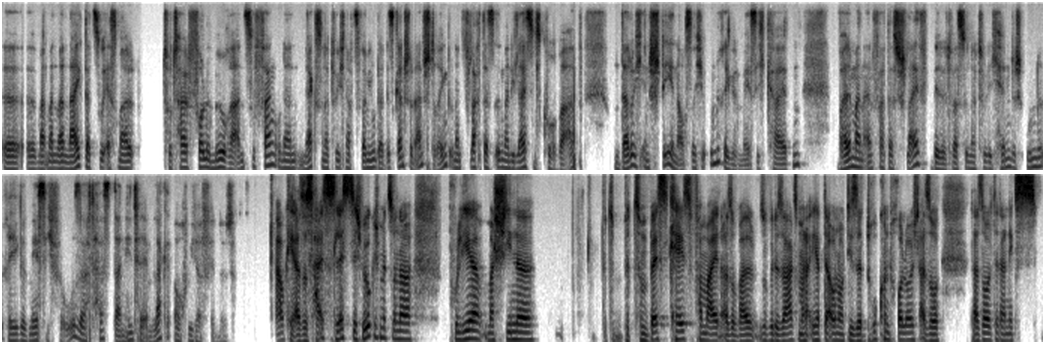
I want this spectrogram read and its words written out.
äh, äh man, man, man neigt dazu, erstmal total volle Möhre anzufangen und dann merkst du natürlich nach zwei Minuten, das ist ganz schön anstrengend und dann flacht das irgendwann die Leistungskurve ab und dadurch entstehen auch solche Unregelmäßigkeiten, weil man einfach das Schleifbild, was du natürlich händisch unregelmäßig verursacht hast, dann hinter im Lack auch wiederfindet. Ah, okay, also das heißt, es lässt sich wirklich mit so einer Poliermaschine zum Best Case vermeiden, also weil, so wie du sagst, man, ihr habt ja auch noch diese Druckkontrollleuchte, also da sollte da nichts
